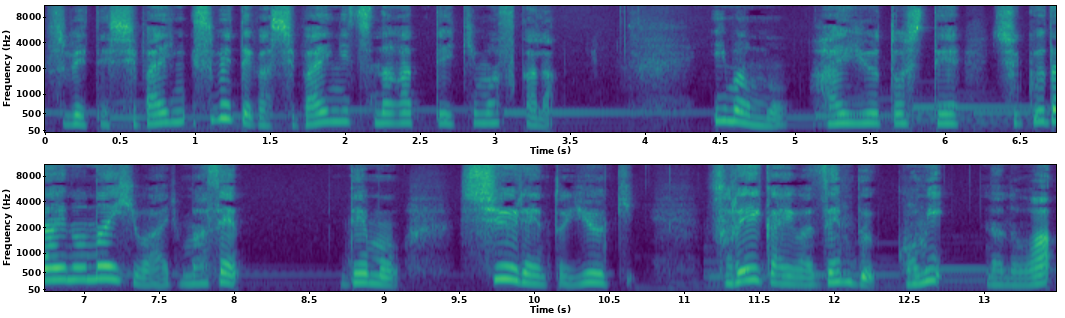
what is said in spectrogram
全て芝居全てが芝居につながっていきますから今も俳優として宿題のない日はありません。でも修練と勇気それ以外は全部ゴミなのは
